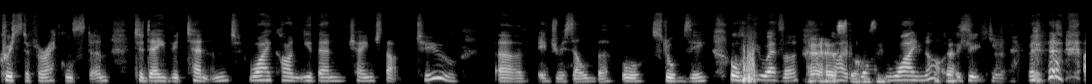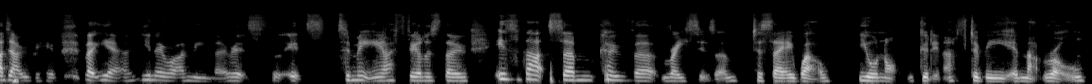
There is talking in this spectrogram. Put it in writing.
Christopher Eccleston to David Tennant, why can't you then change that to uh, Idris Elba or Stormzy or whoever? Like, why, why not? yeah. I doubt it would be him, but yeah, you know what I mean. Though it's it's to me, I feel as though is that some covert racism to say, well, you're not good enough to be in that role.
